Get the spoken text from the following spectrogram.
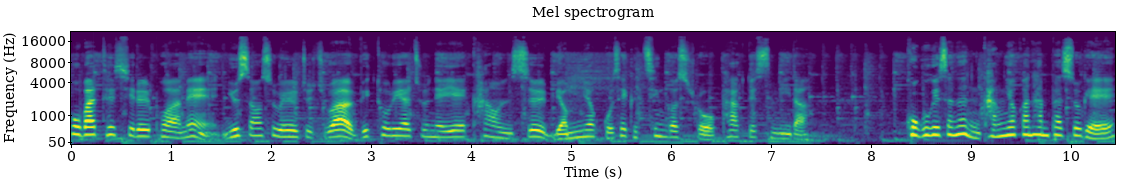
호바트 시를 포함해 뉴사우스웨일즈주와 빅토리아 주 내의 council 몇몇 곳에 그친 것으로 파악됐습니다. 고국에서는 강력한 한파 속에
